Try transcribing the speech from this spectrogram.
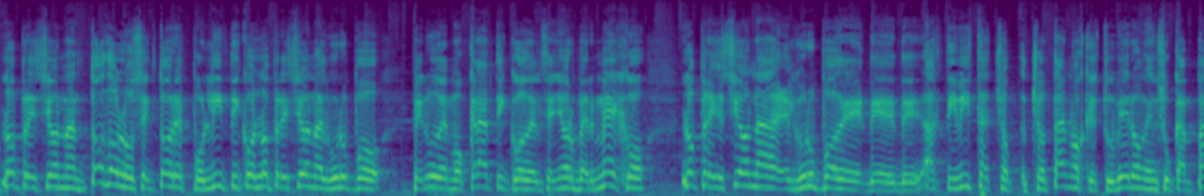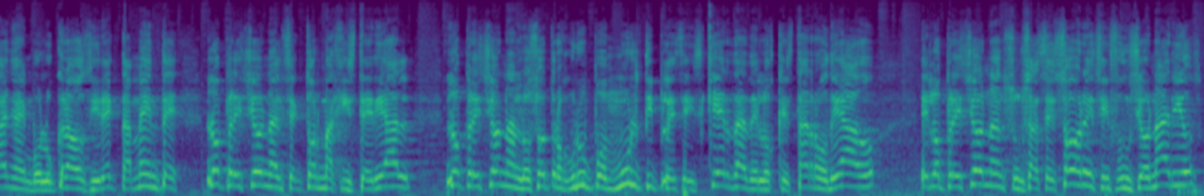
lo presionan todos los sectores políticos, lo presiona el grupo Perú Democrático del señor Bermejo, lo presiona el grupo de, activistas chotanos que estuvieron en su campaña involucrados directamente, lo presiona el sector magisterial, lo presionan los otros grupos múltiples de izquierda de los que está rodeado, eh, lo presionan sus asesores y funcionarios,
